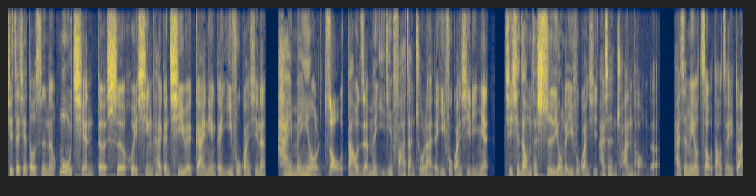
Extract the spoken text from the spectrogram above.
其实这些都是呢，目前的社会形态跟契约概念跟依附关系呢，还没有走到人们已经发展出来的依附关系里面。其实现在我们在适用的依附关系还是很传统的。还是没有走到这一段，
